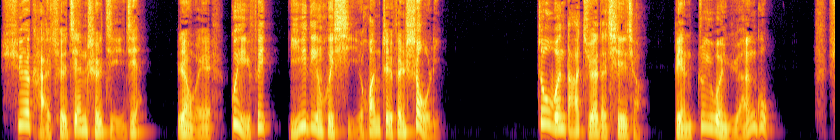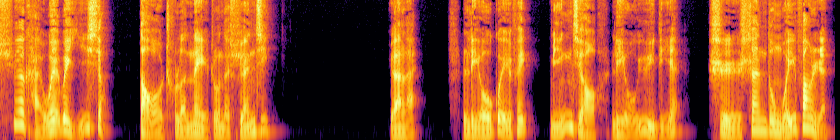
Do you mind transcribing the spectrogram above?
薛凯却坚持己见，认为贵妃一定会喜欢这份寿礼。周文达觉得蹊跷，便追问缘故。薛凯微微一笑，道出了内中的玄机。原来，柳贵妃名叫柳玉蝶，是山东潍坊人。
